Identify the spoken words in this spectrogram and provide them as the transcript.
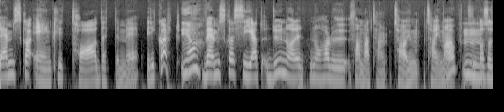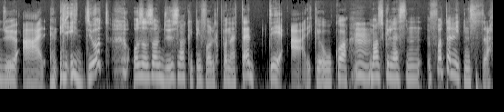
Hvem skal egentlig ta dette med Richard? Ja. Hvem skal si at du, nå, nå har du faen meg time, time, time up. Mm. Altså, du er en idiot. Og sånn som du snakker til folk på nettet, det er ikke ok. Mm. Man skulle nesten fått en liten straff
